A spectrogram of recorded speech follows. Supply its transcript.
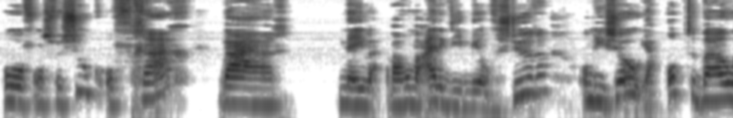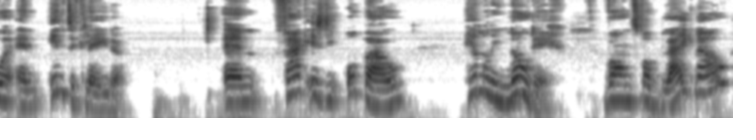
of ons verzoek of vraag waarmee we, waarom we eigenlijk die mail versturen, om die zo ja, op te bouwen en in te kleden. En vaak is die opbouw helemaal niet nodig. Want wat blijkt nou?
